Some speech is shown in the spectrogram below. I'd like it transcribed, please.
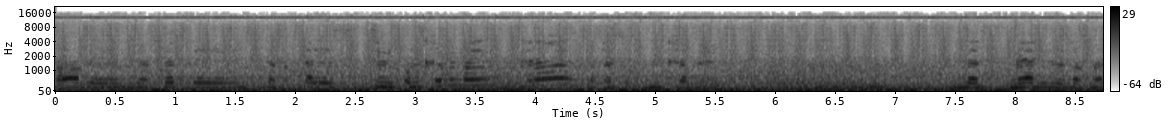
ob ich das letzte das alles ziemlich umkrempeln mein Kanal. Was heißt umkrempeln? Wie gesagt, mehr dieses, was man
